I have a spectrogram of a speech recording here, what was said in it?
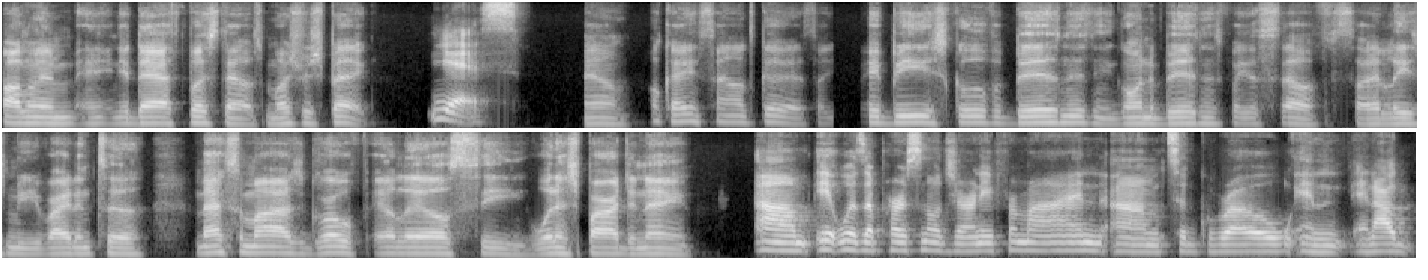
follow in, in your dad's footsteps. Much respect. Yes. Yeah. Okay, sounds good. So be school for business and you're going to business for yourself. So that leads me right into Maximize Growth LLC. What inspired the name? Um, it was a personal journey for mine um, to grow, and and I'll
